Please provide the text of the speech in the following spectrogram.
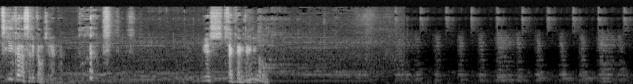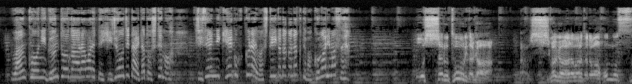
次からするかもしれんな。よし、来た来た来た来た。なんだろう。湾口に軍刀が現れて非常事態だとしても、事前に警告くらいはしていただかなくては困ります。おっしゃる通りだが、島が現れたのはほんの数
